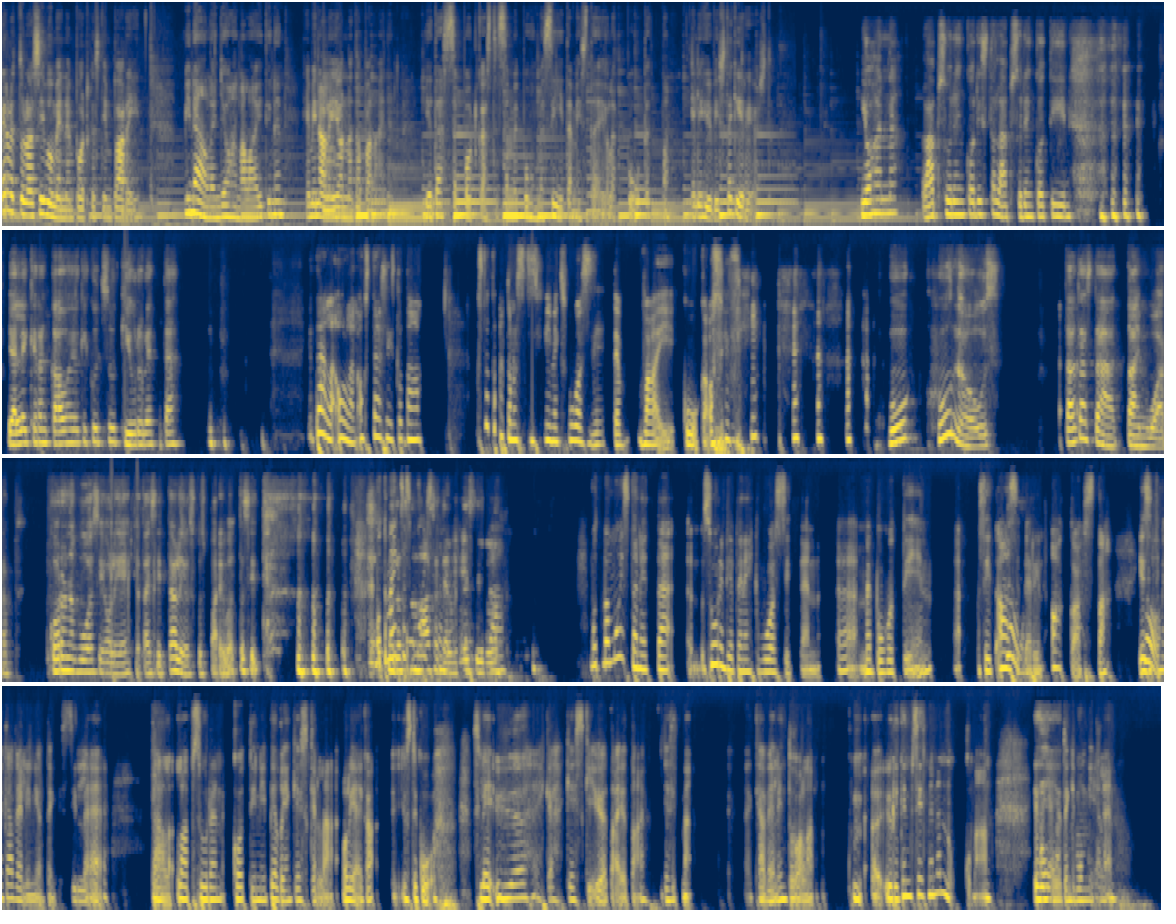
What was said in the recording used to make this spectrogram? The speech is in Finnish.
Tervetuloa Sivumennen podcastin pariin. Minä olen Johanna Laitinen. Ja minä olen Jonna Tapanainen. Ja tässä podcastissa me puhumme siitä, mistä ei ole puutetta. Eli hyvistä kirjoista. Johanna, lapsuuden kodista lapsuuden kotiin. Jälleen kerran Kauhajoki kutsuu kiuruvettä. Ja täällä ollaan. Onko tämä siis tota, onko tämä tapahtunut siis viimeksi vuosi sitten vai kuukausi sitten? Who, who knows? Tämä on taas tämä time warp. Koronavuosi oli ehkä, tai sitten oli joskus pari vuotta sitten. Mutta mä itse muistan, mutta mä muistan, että suurin piirtein ehkä vuosi sitten me puhuttiin siitä Alseberin akasta. Ja sitten mä kävelin jotenkin silleen, täällä lapsuuden koti, niin peltojen keskellä oli aika just joku yö, ehkä keskiyö tai jotain. Ja sitten mä kävelin tuolla, yritin siis mennä nukkumaan. Ja se jäi jotenkin mun mieleen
